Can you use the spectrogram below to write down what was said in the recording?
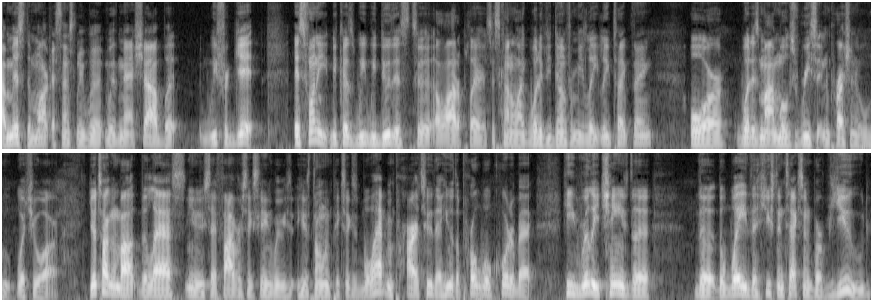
I missed the mark essentially with with Matt Schaub, but we forget. It's funny because we we do this to a lot of players. It's kind of like, "What have you done for me lately?" type thing, or "What is my most recent impression of who, what you are?" You're talking about the last, you know, you said five or six games where he was throwing pick sixes. But what happened prior to that? He was a Pro Bowl quarterback. He really changed the the the way the Houston Texans were viewed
